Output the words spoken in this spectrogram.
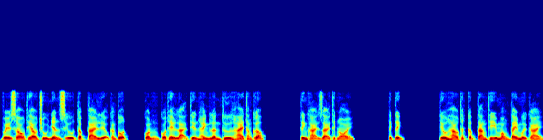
về sau theo chủ nhân siêu tập tài liệu càng tốt, còn có thể lại tiến hành lần thứ hai thăng cấp. Tinh Khải giải thích nói. Tích tích. Tiêu hao thất cấp tăng thi móng tay 10 cái,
